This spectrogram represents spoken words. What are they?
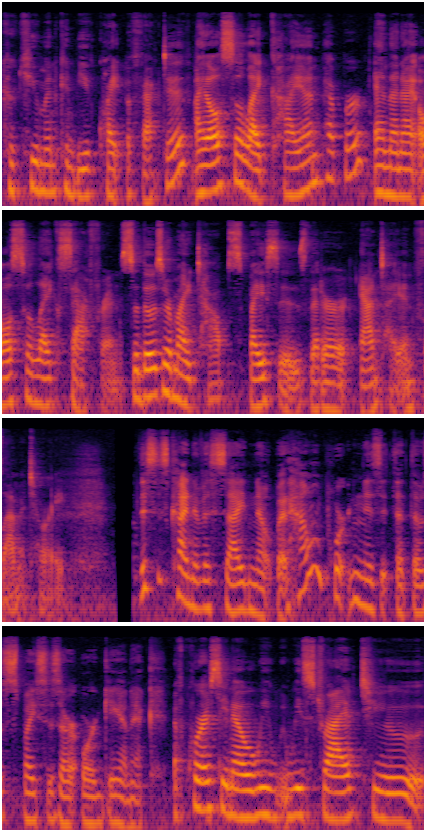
curcumin can be quite effective. I also like cayenne pepper, and then I also like saffron. So those are my top spices that are anti-inflammatory. This is kind of a side note, but how important is it that those spices are organic? Of course, you know, we, we strive to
